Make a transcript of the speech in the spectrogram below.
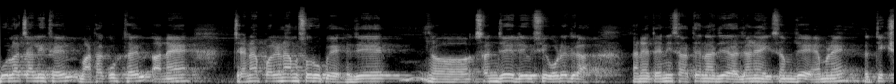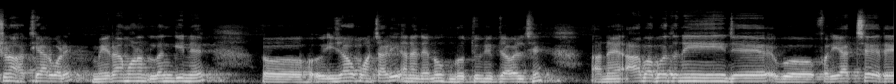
બોલાચાલી થયેલ, માથાકૂટ થયેલ અને જેના પરિણામ સ્વરૂપે જે સંજય દેવસી ઓડેદરા અને તેની સાથેના જે અજાણ્યા ઈસમ છે, એમણે તીક્ષ્ણ હથિયાર વડે મેરામણ લંગીને ઈજાઓ પહોંચાડી અને તેનું મૃત્યુ નિપજાવેલ છે. અને આ બાબતની જે ફરિયાદ છે તે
